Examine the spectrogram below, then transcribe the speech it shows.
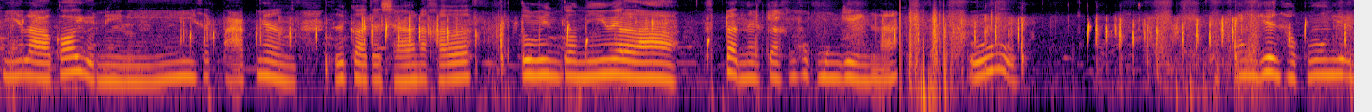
ทีนี้เราก็อยู่ในนี้สักพักหนึ่งจนกว่าจะเช้านะคะ ตัววินตอนนี้เวลา 8นาฬิกาถึง6โมงเย็นนะ โอ้หกโมงเย็นหกโมงเย็น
